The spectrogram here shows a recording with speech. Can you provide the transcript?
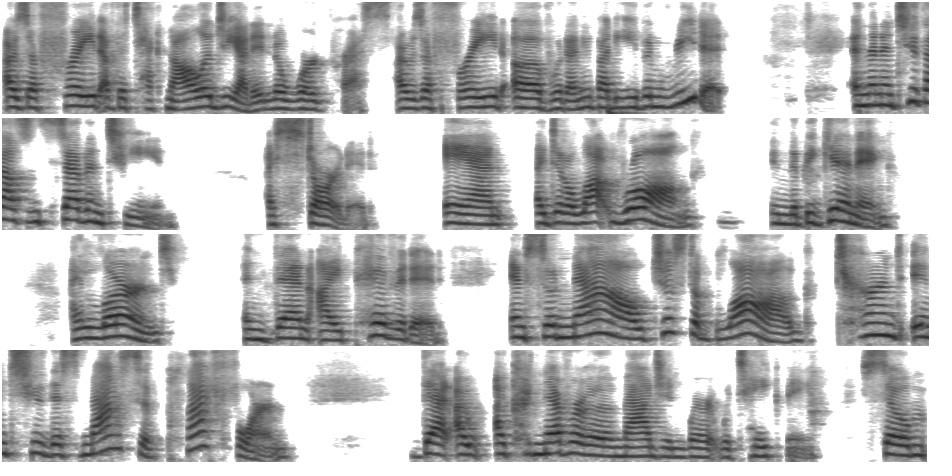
I was afraid of the technology. I didn't know WordPress. I was afraid of would anybody even read it? And then in 2017, I started and I did a lot wrong in the beginning. I learned and then I pivoted. And so now just a blog turned into this massive platform that I, I could never have imagined where it would take me. So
